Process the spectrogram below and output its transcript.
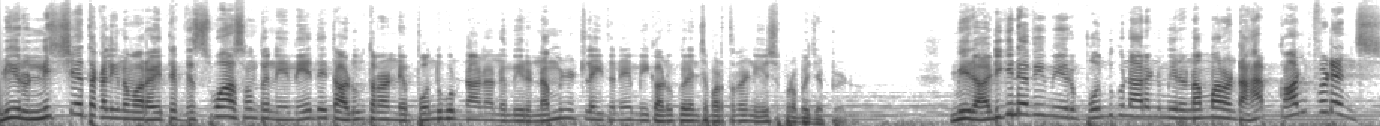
మీరు నిశ్చయత కలిగిన వారైతే విశ్వాసంతో నేను ఏదైతే అడుగుతున్నానో నేను పొందుకుంటున్నానని మీరు నమ్మినట్లయితేనే మీకు అనుకరించబడతానని యేసుప్రభు చెప్పాడు. మీరు అడిగినవి మీరు పొందుకున్నారని మీరు నమ్మాలంట హ్యావ్ కాన్ఫిడెన్స్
